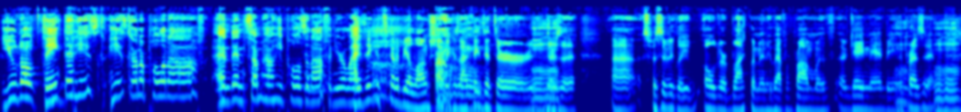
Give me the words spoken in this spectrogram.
you don't think that he's he's gonna pull it off, and then somehow he pulls it off, and you're like, I think it's going to be a long shot because I think that there there's a uh, specifically older black women who have a problem with a gay man being the president,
